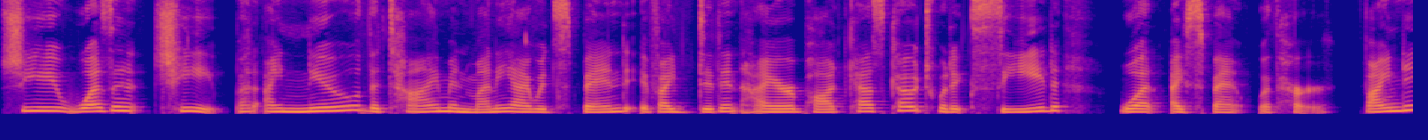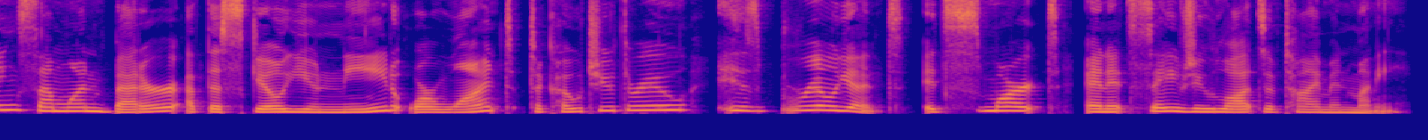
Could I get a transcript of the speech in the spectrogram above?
She wasn't cheap, but I knew the time and money I would spend if I didn't hire a podcast coach would exceed what I spent with her. Finding someone better at the skill you need or want to coach you through is brilliant. It's smart and it saves you lots of time and money.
